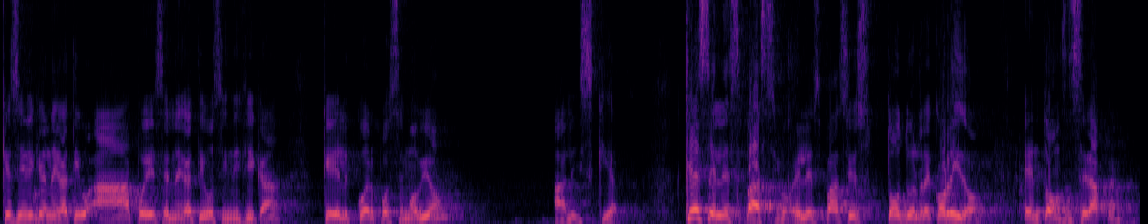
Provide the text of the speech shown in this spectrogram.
¿Qué significa el negativo? Ah, pues el negativo significa que el cuerpo se movió a la izquierda. ¿Qué es el espacio? El espacio es todo el recorrido. Entonces será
